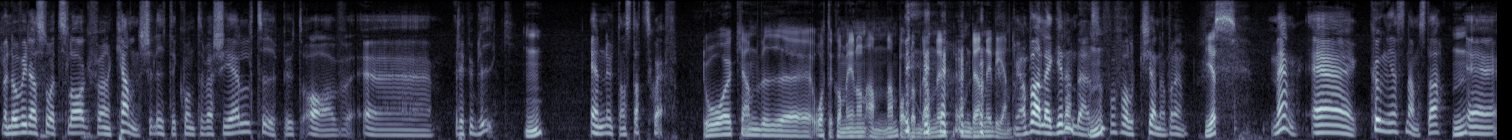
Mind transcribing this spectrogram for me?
Men då vill jag slå ett slag för en kanske lite kontroversiell typ av eh, republik. Mm. En utan statschef. Då kan vi eh, återkomma i någon annan podd om den, om den idén. Jag bara lägger den där så Mm. får folk känna på den. Yes. Men, eh, kungens namnsdag. Mm. Eh,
